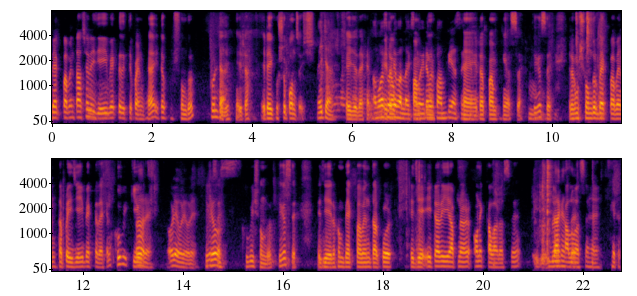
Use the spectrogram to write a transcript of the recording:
ব্যাগ পাবেন। তাছাড়া এই যে এই ব্যাগটা দেখতে পারেন ভাই এটা খুব সুন্দর। কোনটা? এটা এটা এইটা? এই যে দেখেন আমার কাছে ভালো লাগছে এটা pumping। আবার পাম্পি আছে। হ্যাঁ এটা পাম্পিং আছে ঠিক আছে? এরকম সুন্দর ব্যাগ পাবেন। তারপরে এই যে এই ব্যাগটা দেখেন খুবই কিউট ওরে ওরে ওরে ওরে ঠিক আছে? খুবই সুন্দর ঠিক আছে? এই যে এরকম ব্যাগ পাবেন। তারপর এই যে এটারই আপনার অনেক কালার আছে। কালো আছে। হ্যাঁ এটা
